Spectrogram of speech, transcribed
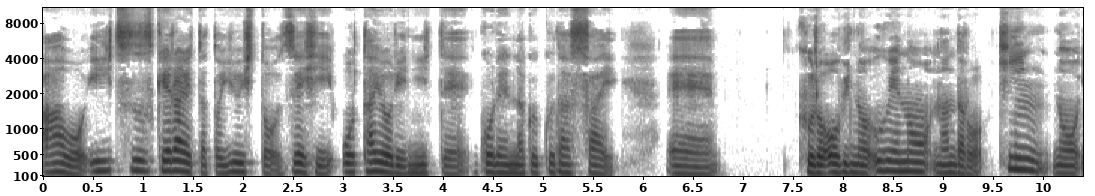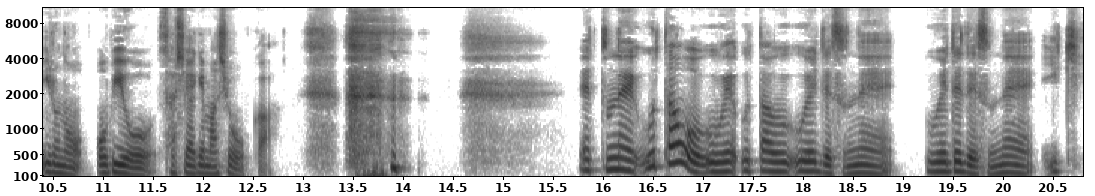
あを言い続けられたという人、ぜひお便りにてご連絡ください。えー、黒帯の上の、なんだろう、金の色の帯を差し上げましょうか。えっとね、歌を上、歌う上ですね、上でですね、息、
